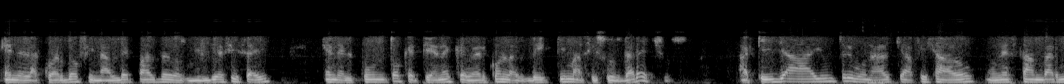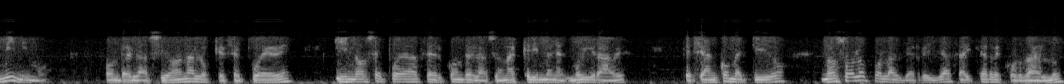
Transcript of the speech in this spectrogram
en el acuerdo final de paz de 2016 en el punto que tiene que ver con las víctimas y sus derechos. Aquí ya hay un tribunal que ha fijado un estándar mínimo con relación a lo que se puede y no se puede hacer con relación a crímenes muy graves que se han cometido no solo por las guerrillas, hay que recordarlo,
